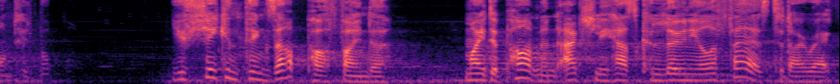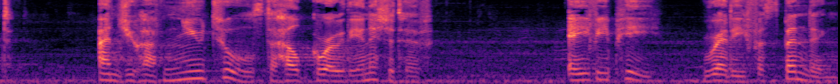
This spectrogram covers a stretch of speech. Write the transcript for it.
Wanted, but... You've shaken things up, Pathfinder. My department actually has colonial affairs to direct. And you have new tools to help grow the initiative. AVP, ready for spending.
